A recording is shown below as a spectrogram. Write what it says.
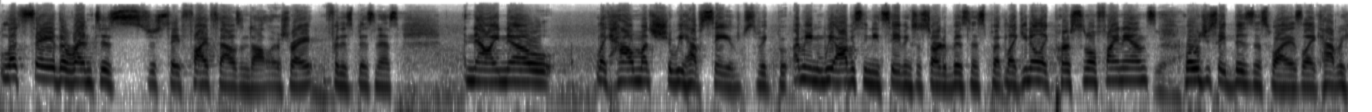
let's say the rent is just say five thousand dollars, right, Mm-hmm. for this business. Now I know, like, how much should we have saved? Like, I mean, we obviously need savings to start a business, but like, you know, like personal finance. Yeah. What would you say business wise? Like having.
